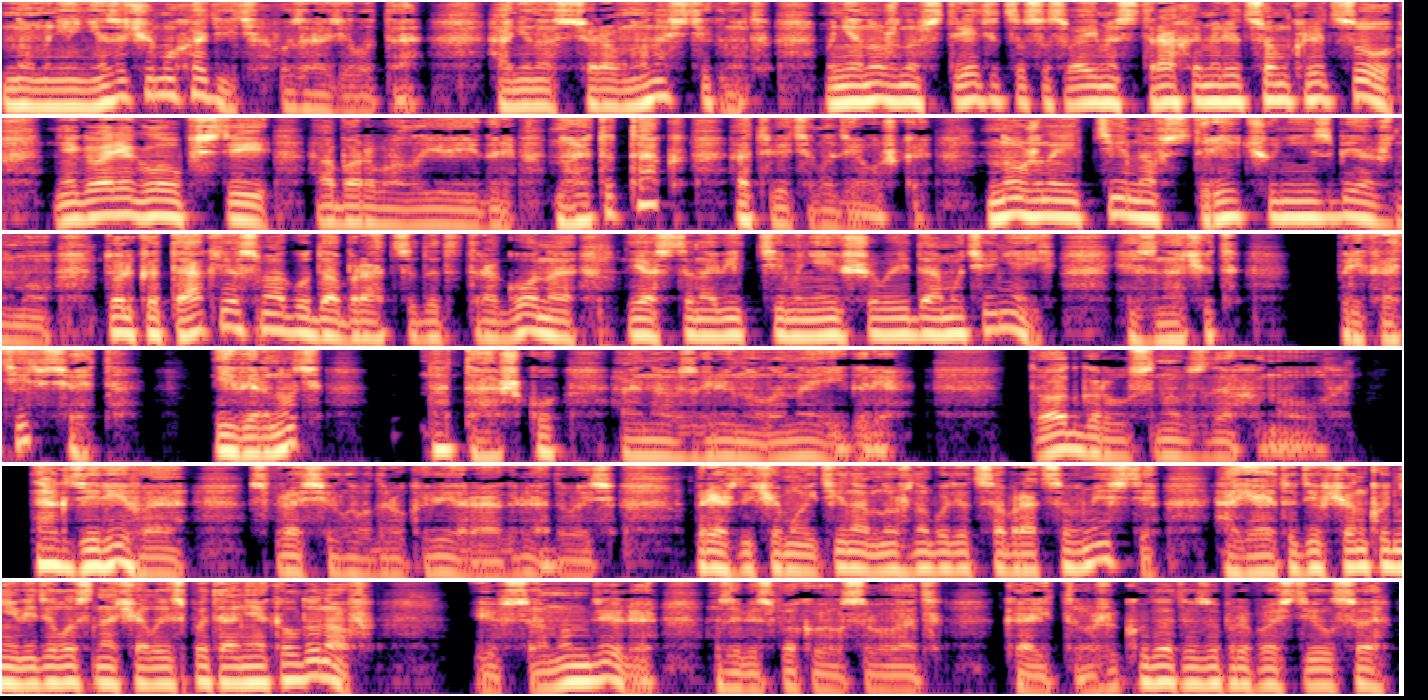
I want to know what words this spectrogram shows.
«Но мне незачем уходить», — возразила та. «Они нас все равно настигнут. Мне нужно встретиться со своими страхами лицом к лицу. Не говори глупостей», — оборвал ее Игорь. «Но это так», — ответила девушка. «Нужно идти навстречу неизбежному. Только так я смогу добраться до Тетрагона и остановить темнейшего и даму теней. И значит, прекратить все это и вернуть Наташку», — она взглянула на Игоря. Тот грустно вздохнул. «А где Рива?» — спросила вдруг Вера, оглядываясь. «Прежде чем уйти, нам нужно будет собраться вместе, а я эту девчонку не видела с начала испытания колдунов». «И в самом деле», — забеспокоился Влад, — «Кай тоже куда-то запропастился».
